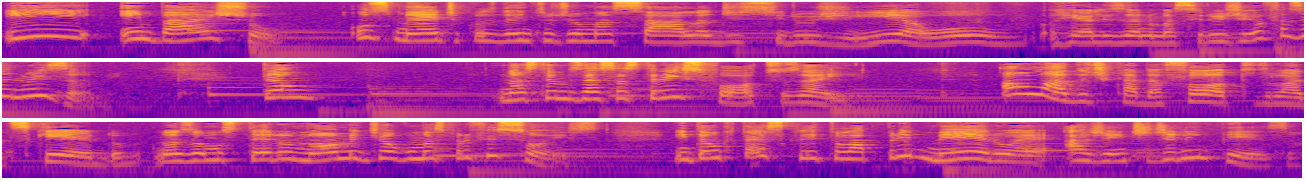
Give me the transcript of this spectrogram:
E embaixo, os médicos dentro de uma sala de cirurgia ou realizando uma cirurgia ou fazendo um exame. Então, nós temos essas três fotos aí. Ao lado de cada foto, do lado esquerdo, nós vamos ter o nome de algumas profissões. Então, o que está escrito lá primeiro é agente de limpeza.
